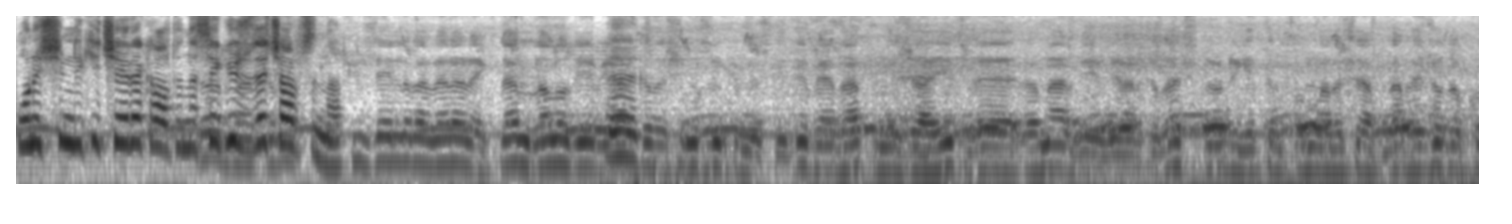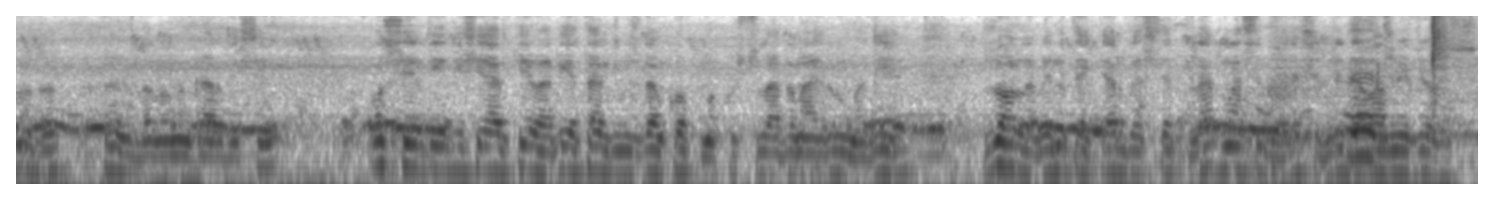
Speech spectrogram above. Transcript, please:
onu şimdiki çeyrek altında 800'e çarpsınlar. 250 lira vererekten Lalo diye bir Evet. arkadaşımızın kümesiydi. Vedat, Mücahit ve Ömer diye bir arkadaş. Dördü getirip bunları şey yaptılar. Reco da kurdu. Lalo'nun kardeşi. O sevdiği dişi erkeği verdi. Yeter ki bizden kopma, kuşçulardan ayrılma diye. Zorla beni tekrar beslettiler. Nasıl böyle şimdi devam ediyoruz.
